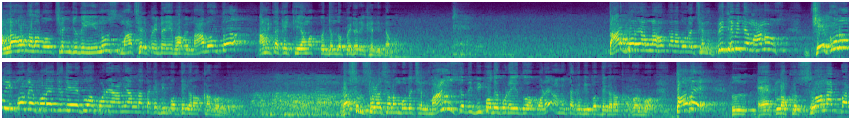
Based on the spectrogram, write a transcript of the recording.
আল্লাহ তালা বলছেন, যদি ইনুস মাছের পেটে এভাবে না বলতো, আমি তাকে কিয়ামত পর্যন্ত পেটে রেখে দিতাম। তারপরে আল্লাহ তালা বলেছেন, পৃথিবীতে মানুষ যে কোনো বিপদে পড়ে, যদি এ দোয়া পড়ে, আমি আল্লাহ তাকে বিপদ থেকে রক্ষা করব। রাসুল সাল্লাহ সাল্লাম বলেছেন, মানুষ যদি বিপদে পড়ে, এ দোয়া পড়ে, আমি তাকে বিপদ থেকে রক্ষা করব। তবে এক লক্ষ সোয়া লাখ বার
